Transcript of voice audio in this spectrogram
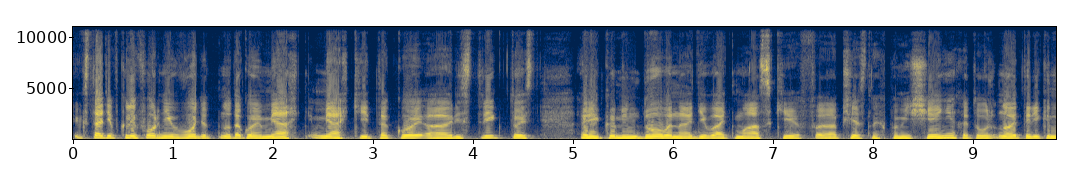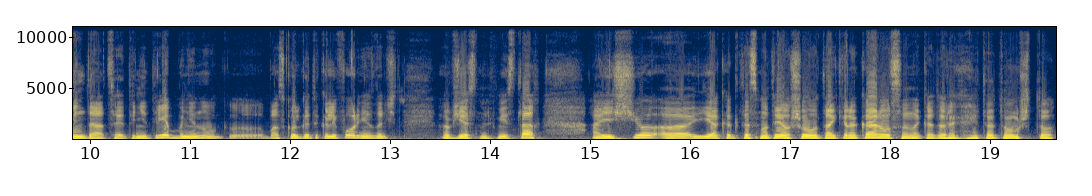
и, кстати, в Калифорнии вводят, ну, такой мягкий, мягкий такой а, рестрикт, то есть рекомендовано одевать маски в общественных помещениях. Это уже, ну, это рекомендация, это не требование. Ну, э, поскольку это Калифорния, значит, в общественных местах. А еще я как-то смотрел шоу Такера Карлсона, который говорит о том, что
